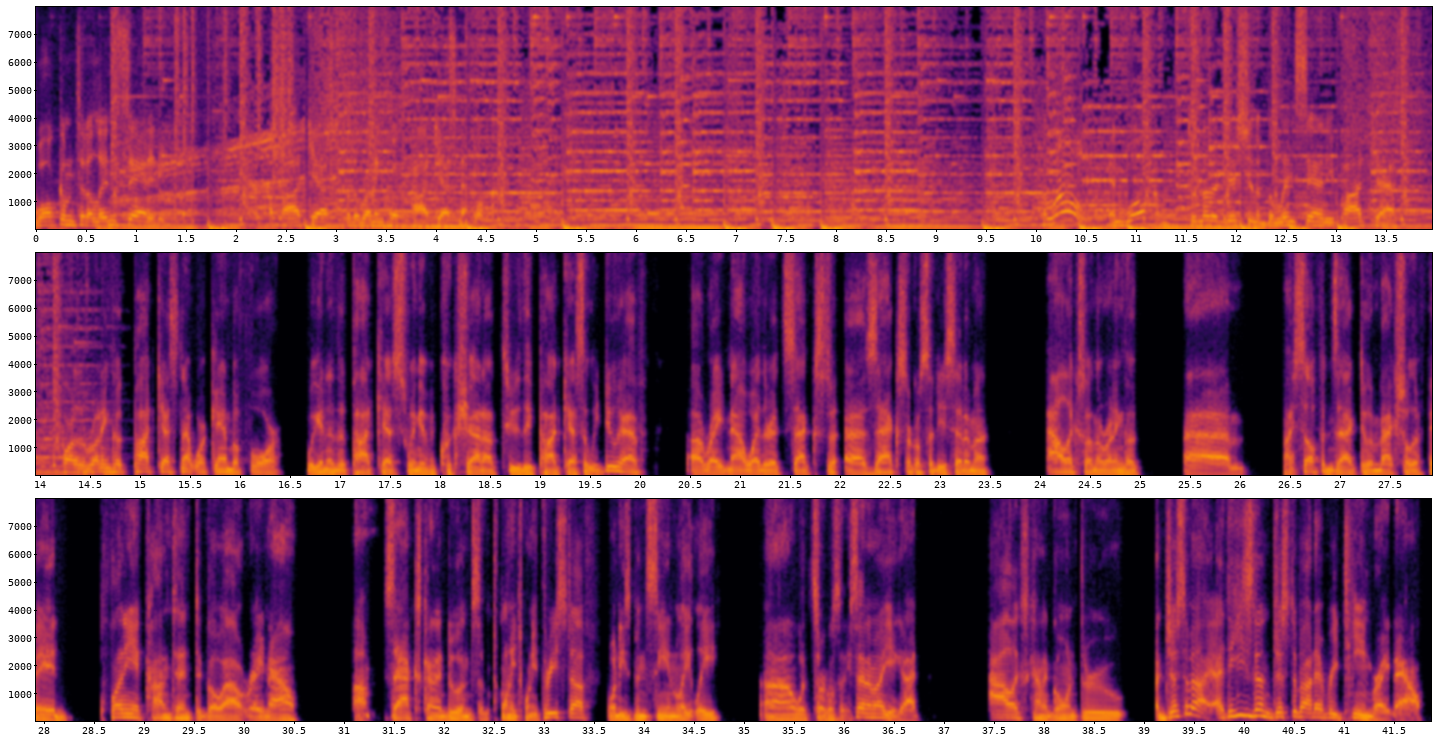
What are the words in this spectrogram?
Welcome to the LynnSanity, a podcast for the Running Hook Podcast Network. Hello, and welcome to another edition of the LynnSanity Podcast, part of the Running Hook Podcast Network. And before we get into the podcast swing, of a quick shout out to the podcast that we do have uh, right now, whether it's Zach, uh, Zach Circle City Cinema, Alex on the Running Hook, um, myself and Zach doing Back Shoulder Fade. Plenty of content to go out right now. Um, Zach's kind of doing some 2023 stuff, what he's been seeing lately uh, with Circle City Cinema. You got Alex kind of going through just about, I think he's done just about every team right now.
